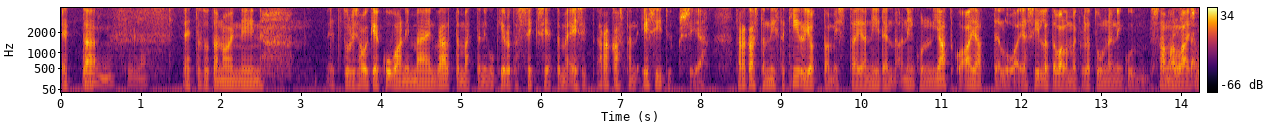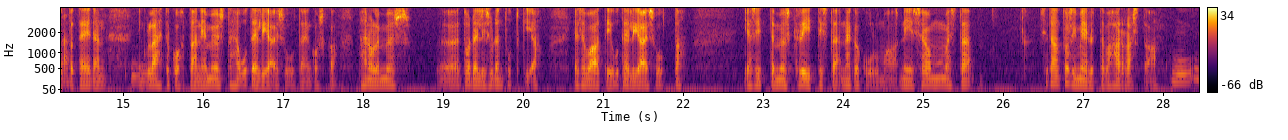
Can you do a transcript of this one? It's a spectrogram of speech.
Että, mm, kyllä. että tota noin niin, että tulisi oikea kuva, niin mä en välttämättä niin kuin kirjoita siksi, että mä esit, rakastan esityksiä. Rakastan niistä kirjoittamista ja niiden niin kuin jatkoajattelua ja sillä tavalla mä kyllä tunnen niin kuin samanlaisuutta Loistava. teidän niin kuin mm. lähtökohtaan ja myös tähän uteliaisuuteen, koska mä olen myös ö, todellisuuden tutkija ja se vaatii uteliaisuutta ja sitten myös kriittistä näkökulmaa. Niin se on mun mielestä, sitä on tosi miellyttävä harrastaa. Mm.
